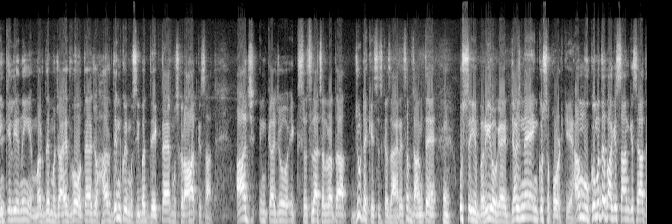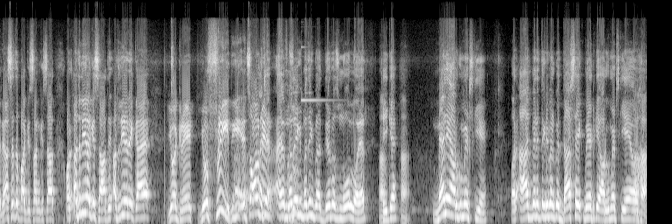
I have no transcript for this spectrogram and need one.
इनके लिए नहीं है मर्द मुजाहिद वो होता है जो हर दिन कोई मुसीबत देखता है मुस्कुराहट के साथ। आज इनका जो एक सिलसिला चल रहा था झूठे केसेस का ज़ाहिर है सब जानते हैं। उससे ये बरी हो गए जज ने इनको सपोर्ट किया हम हुकूमत पाकिस्तान के साथ रियासत पाकिस्तान के साथ और अदलिया के साथ है। अदलिया ने कहा है you are great you are free it's all अच्छा, मज़े की मज़े की बात देर वॉज़ नो लॉयर ठीक है? हाँ। मैंने आर्गुमेंट्स किए हैं और आज मैंने तकरीबन कोई दस से एक मिनट के आर्गुमेंट्स किए हैं और हाँ।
